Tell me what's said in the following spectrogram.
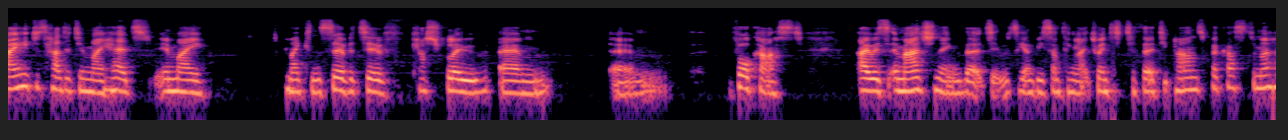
I just had it in my head, in my my conservative cash flow um, um, forecast, I was imagining that it was going to be something like 20 to 30 pounds per customer.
